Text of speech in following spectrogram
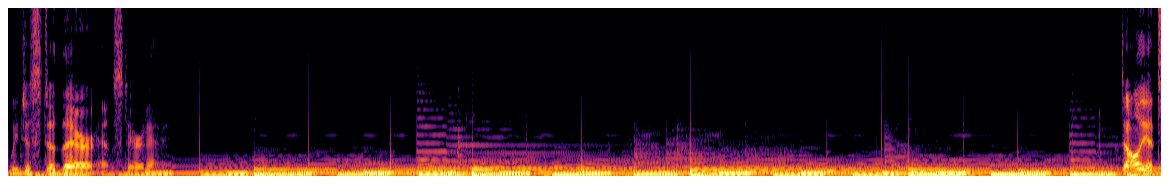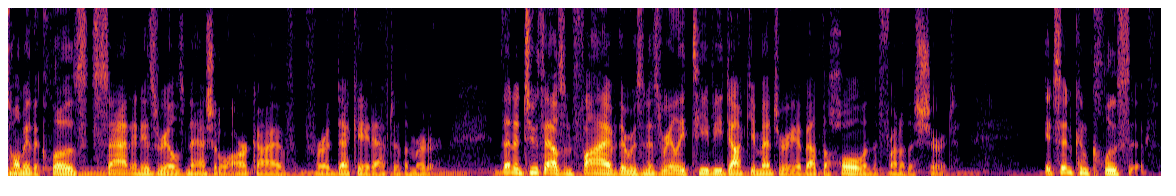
We just stood there and stared at it. Dalia told me the clothes sat in Israel's National Archive for a decade after the murder. Then in 2005, there was an Israeli TV documentary about the hole in the front of the shirt. It's inconclusive,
